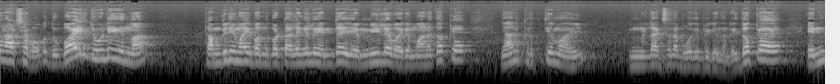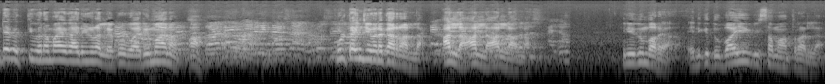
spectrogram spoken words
ആക്ഷേപം. അപ്പോൾ ദുബായിൽ ജോലി ചെയ്യുന്ന കമ്പനിയുമായി ബന്ധപ്പെട്ട് അല്ലെങ്കിൽ എന്റെ എം ഇയിലെ വരുമാനം ഇതൊക്കെ ഞാൻ കൃത്യമായി ഇൻകം ടാക്സിനെ ബോധിപ്പിക്കുന്നുണ്ട്. ഇതൊക്കെ എന്റെ വ്യക്തിപരമായ കാര്യങ്ങളല്ലേ? ഇപ്പോൾ വരുമാനം. ആ. ഫുൾ ടൈം ജീവനക്കാരനല്ല. അല്ല അല്ല അല്ല അല്ല. ഇനി ഇതും പറയാം. എനിക്ക് ദുബായ് വിസ മാത്രമല്ല.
